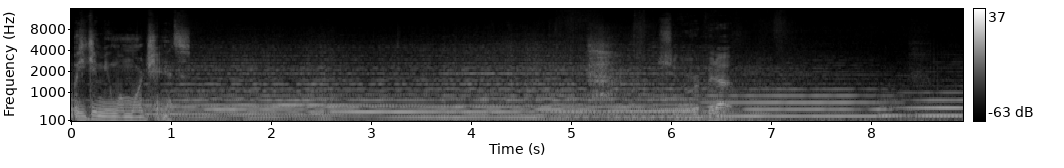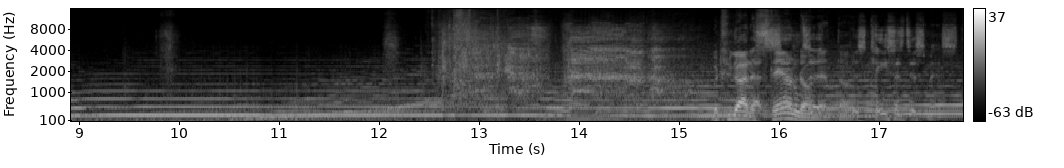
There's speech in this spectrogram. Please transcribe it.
Will you give me one more chance? She gonna rip it up. But you gotta That stand on it. that though. This case is dismissed. I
